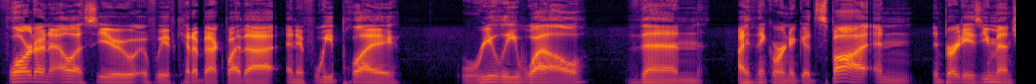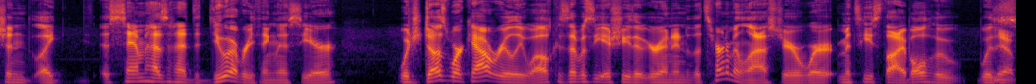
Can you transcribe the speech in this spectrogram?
Florida and LSU, if we have Queta back by that, and if we play really well, then I think we're in a good spot. And, and Brady, as you mentioned, like Sam hasn't had to do everything this year, which does work out really well because that was the issue that we ran into the tournament last year, where Matisse Thybulle, who was Yep.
